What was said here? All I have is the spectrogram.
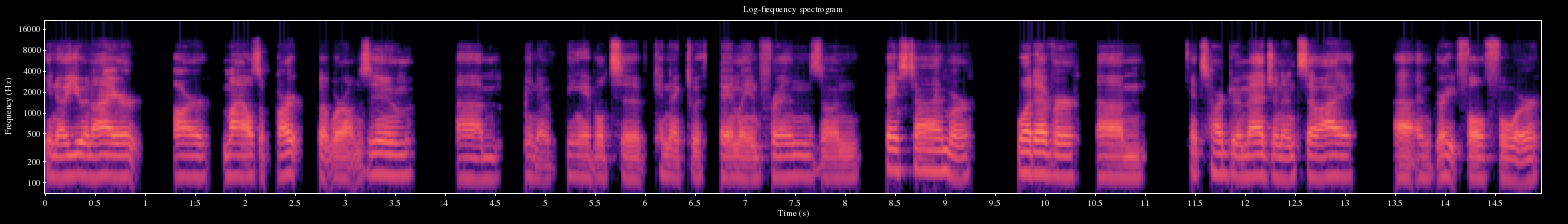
you know, you and I are are miles apart, but we're on Zoom. Um, you know, being able to connect with family and friends on FaceTime or whatever. Um, it's hard to imagine. And so I uh, am grateful for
